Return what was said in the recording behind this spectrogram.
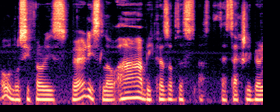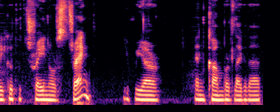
Oh, Lucifer is very slow. Ah, because of this. That's actually very good to train our strength if we are encumbered like that.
